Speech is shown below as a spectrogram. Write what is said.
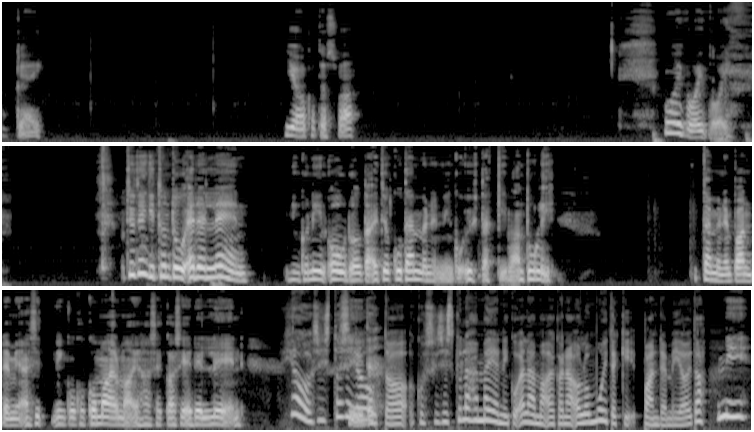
okei. Okay. Joo, katos vaan. Voi voi voi. Mutta jotenkin tuntuu edelleen niin, niin oudolta, että joku tämmöinen niin yhtäkkiä vaan tuli. Tämmöinen pandemia ja sitten niin koko maailma on ihan sekaisin edelleen. Joo, siis tosi Siitä. outoa, koska siis kyllähän meidän niin kuin elämän aikana on ollut muitakin pandemioita. Niin.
